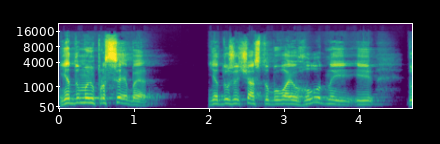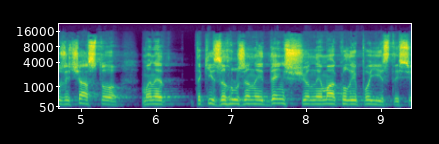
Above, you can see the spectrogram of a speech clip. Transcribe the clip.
Я думаю про себе. Я дуже часто буваю голодний, і дуже часто мене такий загружений день, що нема коли поїстись.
